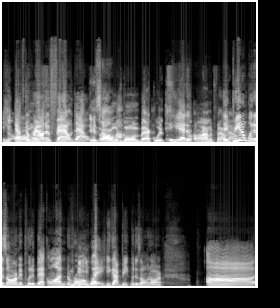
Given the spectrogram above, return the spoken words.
He The effed around was- and found out. His So, arm was uh, going backwards. He had his arm. They out. beat him with his arm and put it back on the wrong way. He got beat with his own arm. Uh,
